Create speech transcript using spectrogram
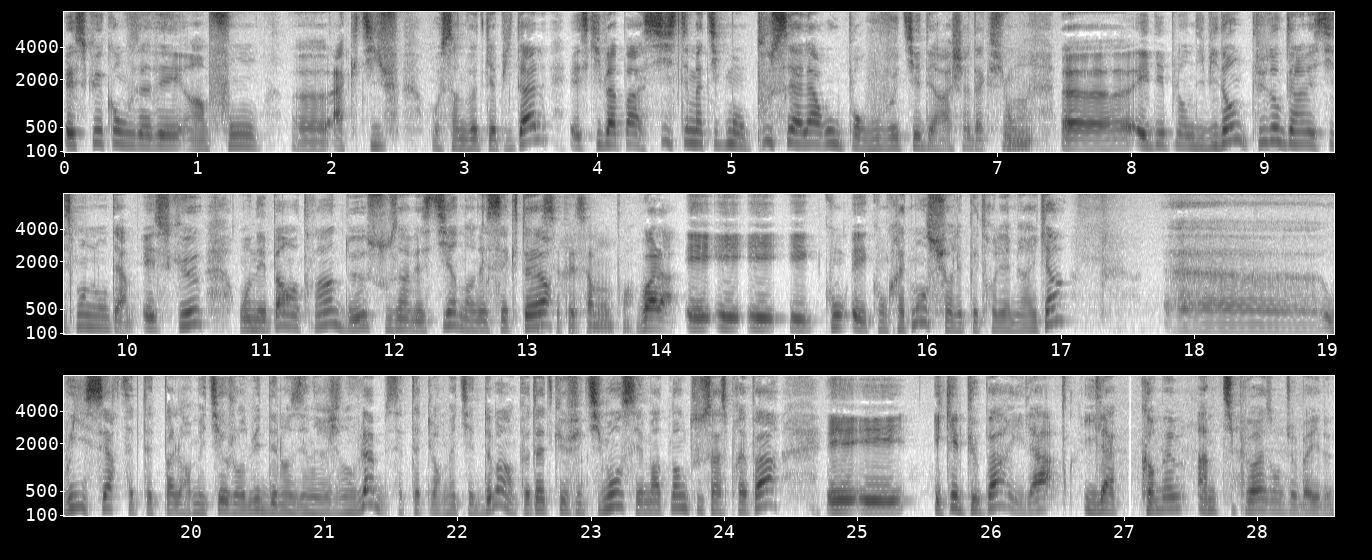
est-ce que quand vous avez un fonds euh, actif au sein de votre capital, est-ce qu'il ne va pas systématiquement pousser à la roue pour que vous votiez des rachats d'actions euh, et des plans de dividendes plutôt que de l'investissement de long terme? Est-ce que on n'est pas en train de sous-investir dans des secteurs C'était ça mon point. Voilà. Et, et, et, et concrètement, sur les pétroliers américains, euh, oui, certes, c'est peut-être pas leur métier aujourd'hui de dénoncer des énergies renouvelables, c'est peut-être leur métier de demain. Peut-être qu'effectivement, c'est maintenant que tout ça se prépare. Et, quelque part, il a, il a quand même un petit peu raison, Joe Biden.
